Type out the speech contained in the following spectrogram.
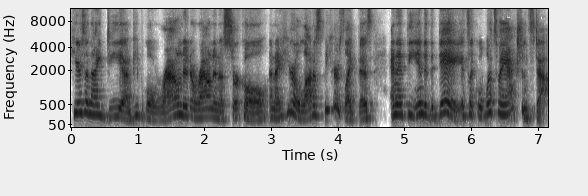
here's an idea and people go around and around in a circle and i hear a lot of speakers like this and at the end of the day it's like well what's my action step?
